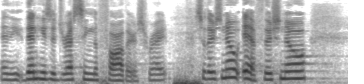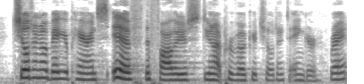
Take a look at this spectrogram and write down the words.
and he, then he's addressing the fathers, right? So there's no if. There's no children obey your parents if the fathers do not provoke your children to anger, right?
